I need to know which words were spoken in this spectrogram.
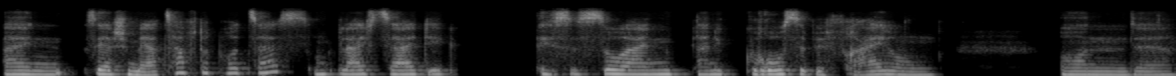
ein sehr schmerzhafter Prozess und gleichzeitig ist es so ein, eine große Befreiung. Und äh,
